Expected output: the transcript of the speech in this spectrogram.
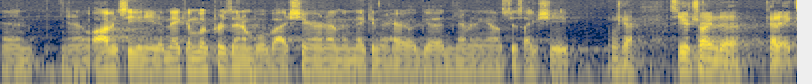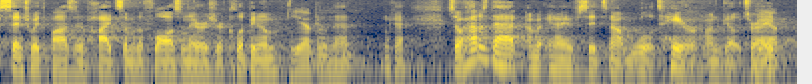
and you know, obviously you need to make them look presentable by shearing them and making their hair look good and everything else, just like sheep. Okay. So you're trying to kind of accentuate the positive, hide some of the flaws in there as you're clipping them. Yep. Doing that. Okay. So how does that? I mean, I've said it's not wool; it's hair on goats, right? Yep.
